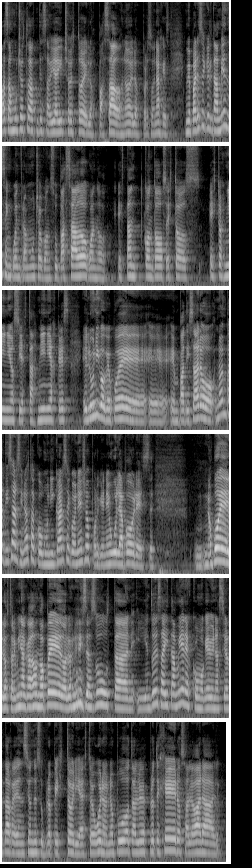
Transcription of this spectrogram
pasa mucho esto, antes había dicho esto de los pasados, ¿no? De los personajes. Y me parece que él también se encuentra mucho con su pasado cuando están con todos estos, estos niños y estas niñas, que es el único que puede eh, empatizar o no empatizar, sino hasta comunicarse con ellos porque Nebula, pobre, no puede, los termina cagando a pedo, los nenes se asustan. Y entonces ahí también es como que hay una cierta redención de su propia historia. Esto de, bueno, no pudo tal vez proteger o salvar al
